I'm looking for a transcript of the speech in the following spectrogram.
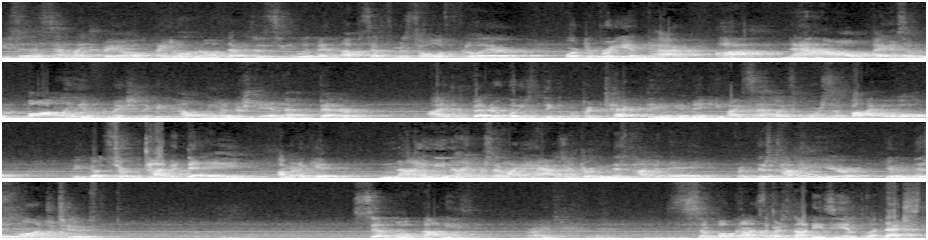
you said that satellite failed. I don't know if that was a single event upset from a solar flare or debris impact. Ah, now I have some modeling information that can help me understand that better. I have better ways to think about protecting and making my satellites more survivable. Because certain time of day, I'm going to get 99% of my hazard during this time of day for this time of year, given this longitude. Simple, not easy right? Simple concept, but it's not easy to implement. Next.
